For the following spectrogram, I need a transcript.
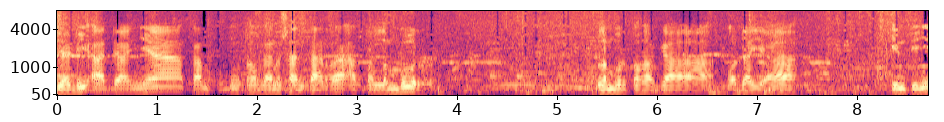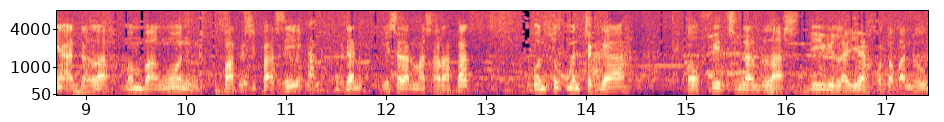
Jadi adanya Kampung Tohaga Nusantara atau lembur lembur Tohaga Lodaya intinya adalah membangun partisipasi dan kesadaran masyarakat untuk mencegah COVID-19 di wilayah Kota Bandung.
